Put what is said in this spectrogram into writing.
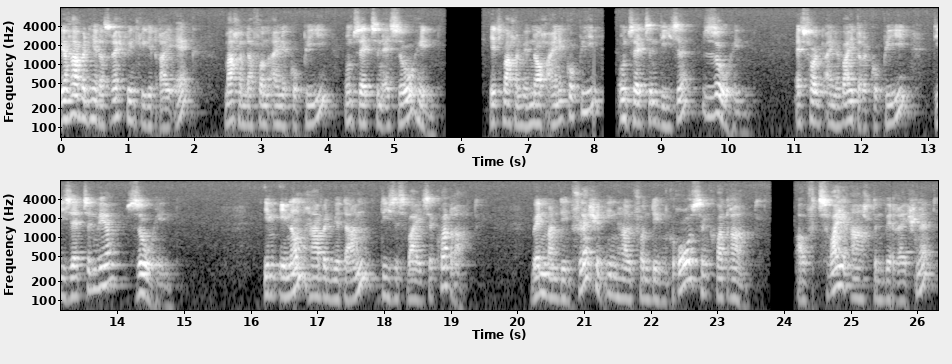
Wir haben hier das rechtwinklige Dreieck, machen davon eine Kopie und setzen es so hin. Jetzt machen wir noch eine Kopie und setzen diese so hin. Es folgt eine weitere Kopie, die setzen wir so hin. Im Innern haben wir dann dieses weiße Quadrat. Wenn man den Flächeninhalt von dem großen Quadrat auf zwei Arten berechnet,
